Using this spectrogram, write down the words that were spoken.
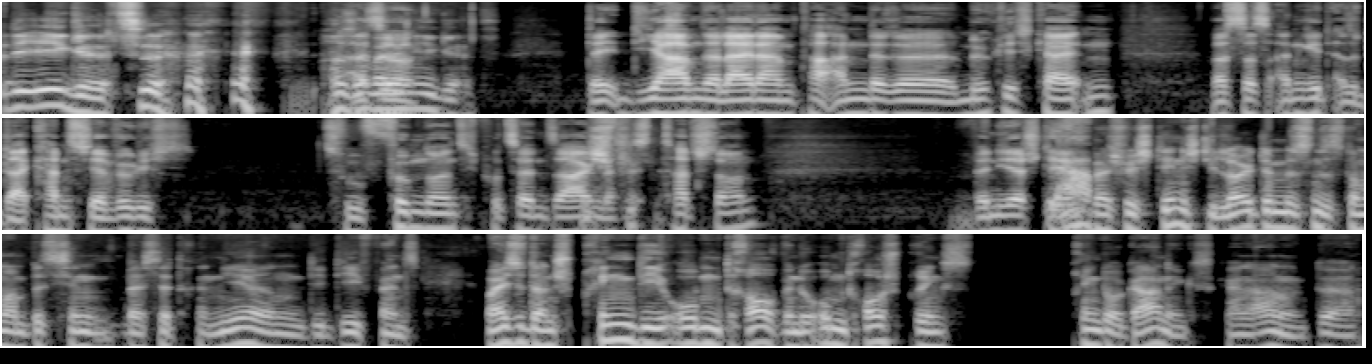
die Eagles. Außer Also- bei den Eagles. Die, die haben da leider ein paar andere Möglichkeiten, was das angeht. Also da kannst du ja wirklich zu 95% sagen, Ich das ist ein Touchdown. Wenn die da stehen. Ja, aber ich verstehe nicht. Die Leute müssen das doch mal ein bisschen besser trainieren, die Defense. Weißt du, dann springen die oben drauf. Wenn du oben drauf springst, bringt doch gar nichts. Keine Ahnung. Da,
